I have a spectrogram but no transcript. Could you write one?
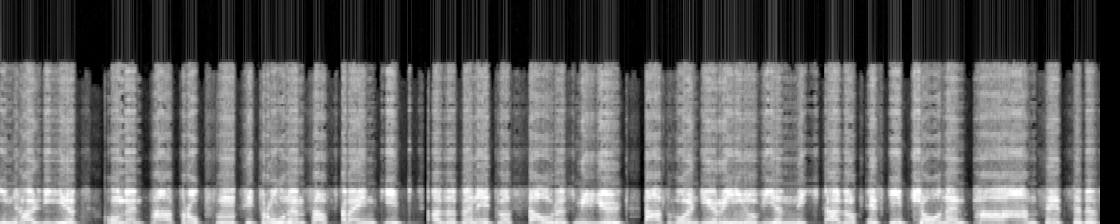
inhaliert und ein paar Tropfen Zitronensaft reingibt, also ein etwas saures Milieu, das wollen die Rhinoviren nicht. Also es gibt schon ein paar Ansätze, das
